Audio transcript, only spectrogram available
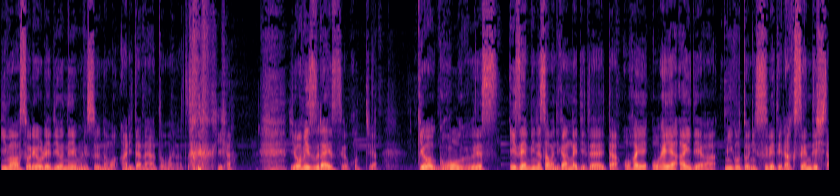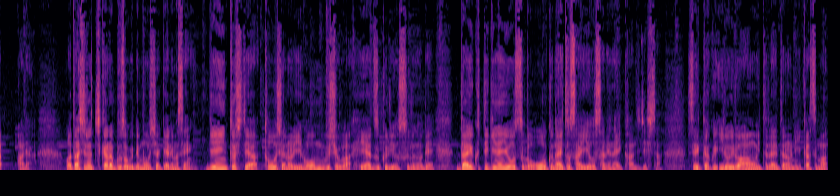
今はそれをレディオネームにするのもありだなと思います。いや読みづらいですよこっちは。今日はご報告です。以前皆様に考えていただいたお部屋アイデアは見事に全て落選でした。ありゃ私の力不足で申し訳ありません。原因としては当社のリフォーム部署が部屋作りをするので大工的な要素が多くないと採用されない感じでした。せっかくいろいろ案をいただいたのに活かせ,、ま、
